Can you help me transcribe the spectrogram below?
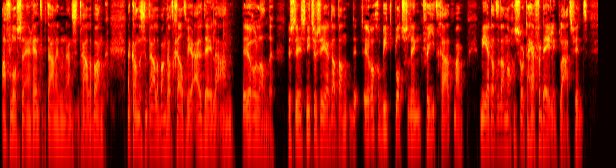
aflossen en rentebetalingen doen aan de centrale bank, dan kan de centrale bank dat geld weer uitdelen aan de eurolanden. Dus het is niet zozeer dat dan het eurogebied plotseling failliet gaat, maar meer dat er dan nog een soort herverdeling plaatsvindt.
